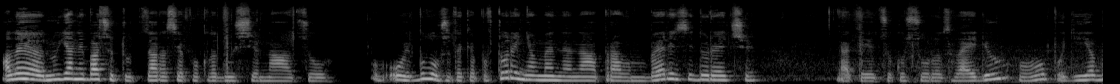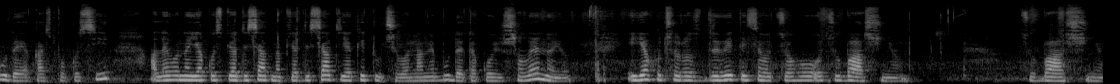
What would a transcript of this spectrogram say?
Але ну, я не бачу тут. Зараз я покладу ще на цю. Ой, було вже таке повторення в мене на правому березі, до речі. Дайте я цю косу розгледю. О, подія буде якась по косі, але вона якось 50 на 50, як і тут, чи вона не буде такою шаленою. І я хочу роздивитися оцього, оцю башню. Цю башню.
